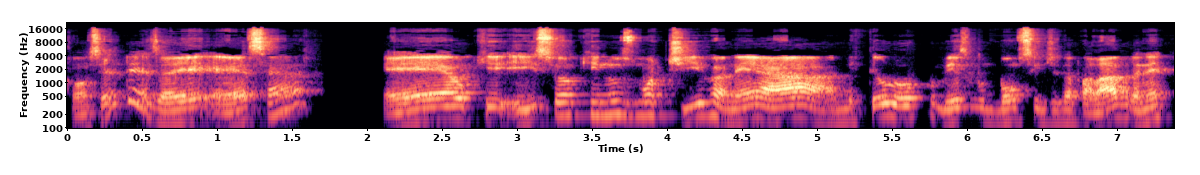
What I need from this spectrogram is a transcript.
Com certeza, é, essa é o que isso é o que nos motiva, né, a meter o louco mesmo, no bom sentido da palavra, né,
